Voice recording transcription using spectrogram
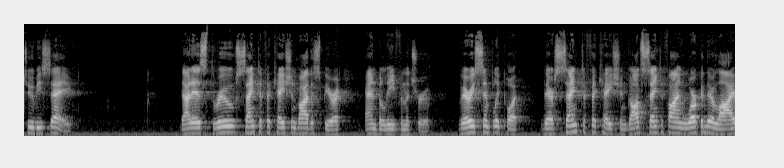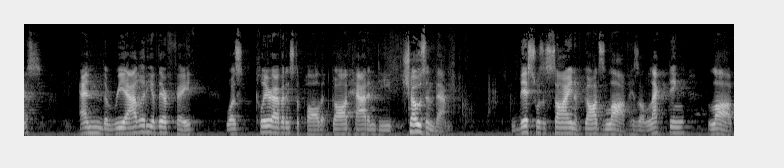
to be saved. That is, through sanctification by the Spirit and belief in the truth. Very simply put, their sanctification, God's sanctifying work in their lives, and the reality of their faith was clear evidence to Paul that God had indeed chosen them. This was a sign of God's love, his electing love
